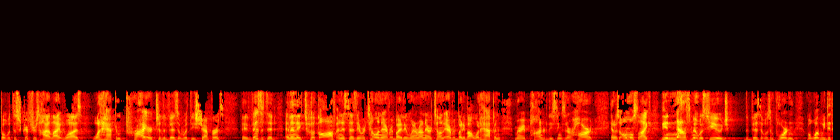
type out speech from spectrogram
But what the scriptures highlight was what happened prior to the visit with these shepherds. They visited and then they took off, and it says they were telling everybody. They went around, they were telling everybody about what happened. Mary pondered these things in her heart, and it was almost like the announcement was huge. The visit was important, but what we did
